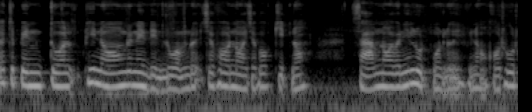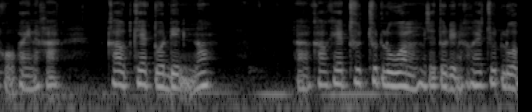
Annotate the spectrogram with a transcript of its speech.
็จะเป็นตัวพี่น้องด้วยในเด่นรวมด้วยเฉพาะน้อยเฉพาะกิจเนาะสามน้อยวันนี้หลุดหมดเลยพี่น้องขอโทษขออภัยนะคะ เข้าแค่ตัวเด่นเนาะอ่าเข้าแค่ชุดชุดรวม ไม่ใช่ตัวเด่นเข้าแค่ชุดรวม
